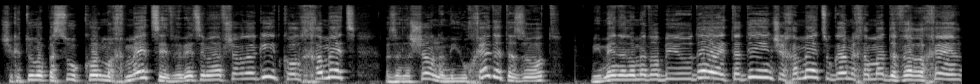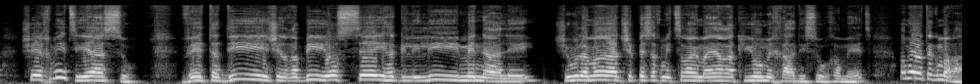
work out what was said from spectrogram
שכתוב בפסוק כל מחמצת, ובעצם היה אפשר להגיד כל חמץ, אז הלשון המיוחדת הזאת, ממנה לומד רבי יהודה את הדין שחמץ הוא גם מחמת דבר אחר שהחמיץ יהיה אסור. ואת הדין של רבי יוסי הגלילי מנהלי, שהוא למד שפסח מצרים היה רק יום אחד איסור חמץ, אומרת הגמרא,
